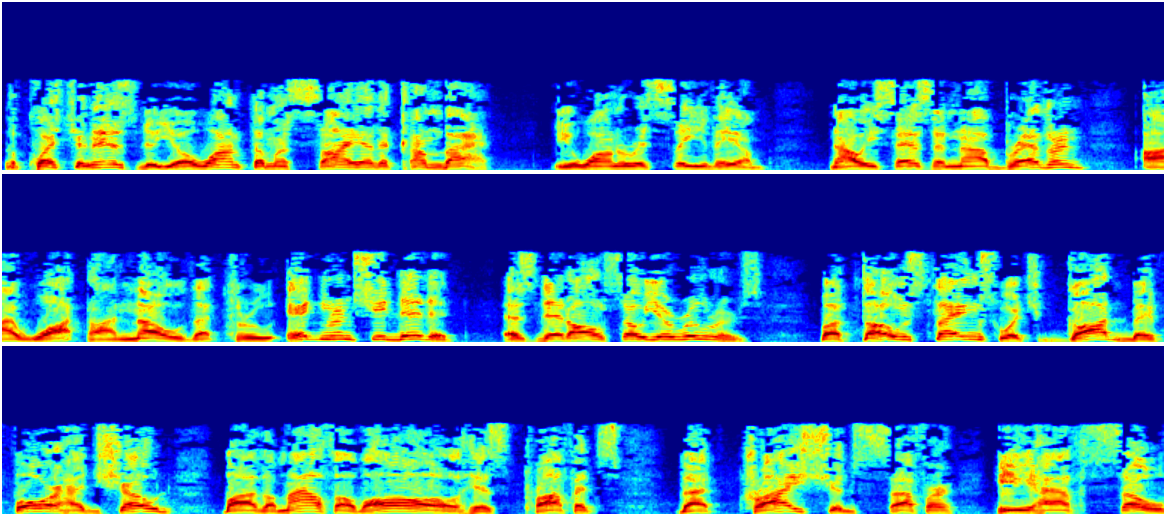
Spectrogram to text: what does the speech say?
The question is, do you want the Messiah to come back? Do you want to receive him? Now he says, and now, brethren, I wot, I know that through ignorance ye did it, as did also your rulers. But those things which God before had showed by the mouth of all his prophets that Christ should suffer, he hath so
